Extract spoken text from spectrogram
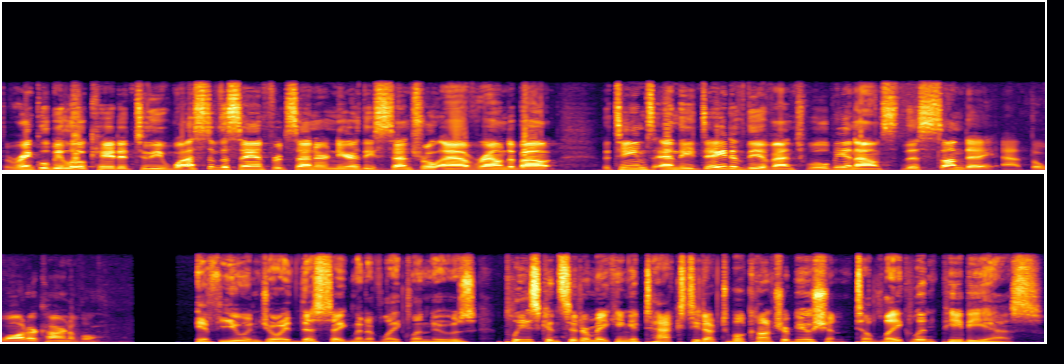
The rink will be located to the west of the Sanford Center near the Central Ave roundabout. The teams and the date of the event will be announced this Sunday at the Water Carnival. If you enjoyed this segment of Lakeland News, please consider making a tax-deductible contribution to Lakeland PBS.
